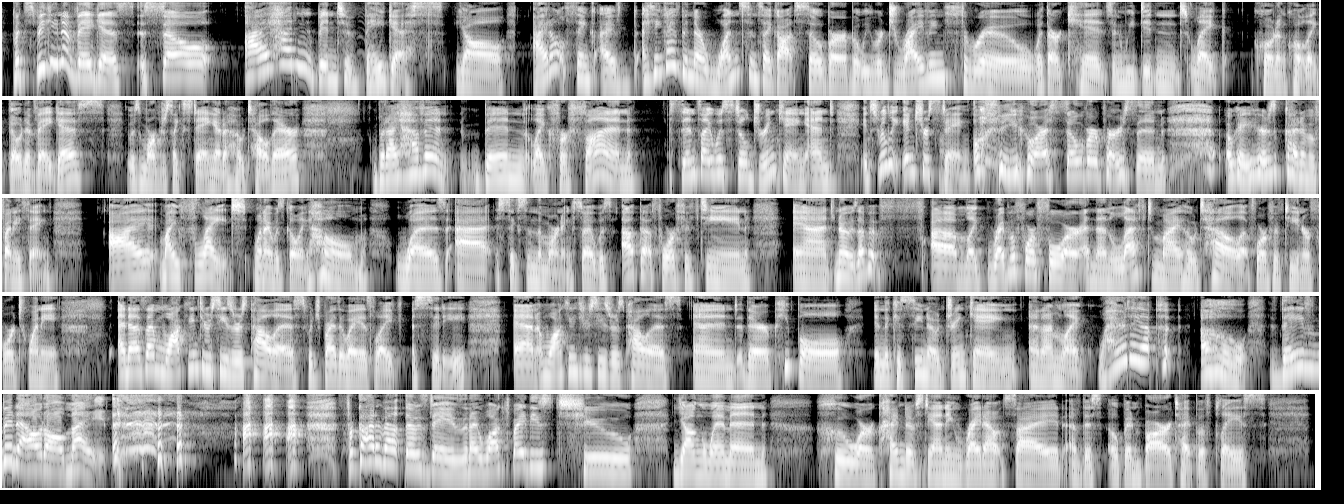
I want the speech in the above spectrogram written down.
But speaking of Vegas, so I hadn't been to Vegas, y'all. I don't think I've I think I've been there once since I got sober, but we were driving through with our kids and we didn't like quote unquote like go to Vegas. It was more of just like staying at a hotel there. But I haven't been like for fun since I was still drinking. And it's really interesting when you are a sober person. Okay, here's kind of a funny thing. I my flight when I was going home was at six in the morning, so I was up at four fifteen, and no, I was up at um, like right before four, and then left my hotel at four fifteen or four twenty. And as I'm walking through Caesars Palace, which by the way is like a city, and I'm walking through Caesars Palace, and there are people in the casino drinking, and I'm like, why are they up? Oh, they've been out all night. Forgot about those days. And I walked by these two young women who were kind of standing right outside of this open bar type of place.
